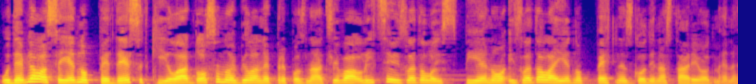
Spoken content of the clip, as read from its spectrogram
Udebljala se jedno 50 kila, doslovno je bila neprepoznatljiva, lice je izgledalo ispijeno, izgledala je jedno 15 godina starije od mene.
